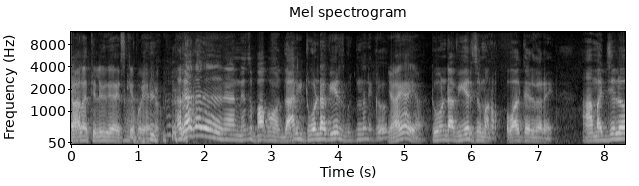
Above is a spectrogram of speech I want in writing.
చాలా తెలివిగా ఎస్కేప్ అయ్యారు. అలా కాదు నేను నిజం పాపం దానికి టూ అండ్ హాఫ్ ఇయర్స్ గుర్తుందా నీకు? Yeah two and half years మనం వాల్తేరు వేరే ఆ మధ్యలో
